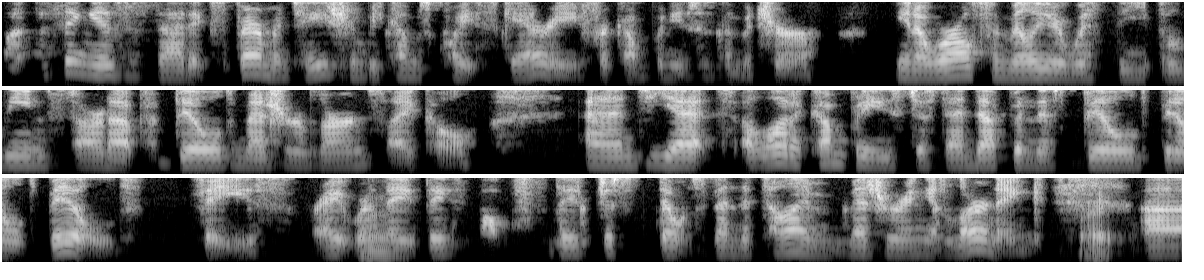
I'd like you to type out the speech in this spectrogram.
But the thing is, is that experimentation becomes quite scary for companies as they mature. You know, we're all familiar with the, the lean startup build, measure, learn cycle. And yet a lot of companies just end up in this build, build, build phase, right? Where mm. they they stop, they just don't spend the time measuring and learning. Right. Uh,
